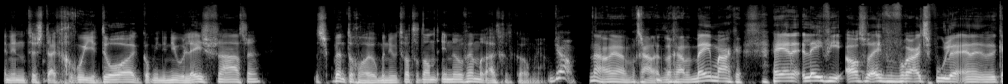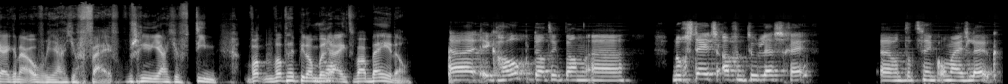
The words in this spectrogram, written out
En in de tussentijd groei je door. en kom je in de nieuwe leesfase. Dus ik ben toch wel heel benieuwd wat er dan in november uit gaat komen. Ja. Ja, nou ja, we gaan het, we gaan het meemaken. Hey, en eh, Levi, als we even vooruit spoelen en we kijken naar over een jaartje of vijf, of misschien een jaartje of tien. Wat, wat heb je dan Ja. bereikt? Waar ben je dan? Eh, ik hoop dat ik dan eh, nog steeds af en toe les geef. Eh, want dat vind ik onwijs leuk.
